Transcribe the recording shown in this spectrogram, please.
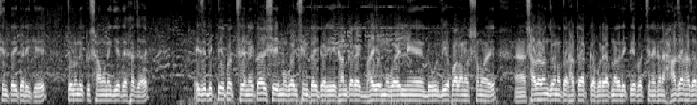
ছিনতাইকারীকে। চলুন একটু সামনে গিয়ে দেখা যায় এই যে দেখতেই পাচ্ছেন, এটাই সেই মোবাইল ছিনতাইকারী। এখানকার এক ভাইয়ের মোবাইল নিয়ে দৌড় দিয়ে পালানোর সময় সাধারণ জনতার হাতে আটকা পড়ে। আপনারা দেখতেই পাচ্ছেন, এখানে হাজার হাজার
